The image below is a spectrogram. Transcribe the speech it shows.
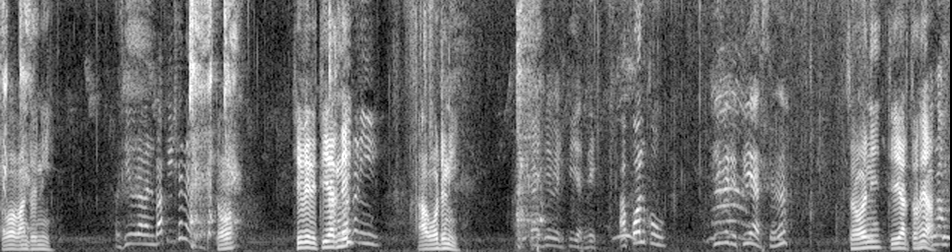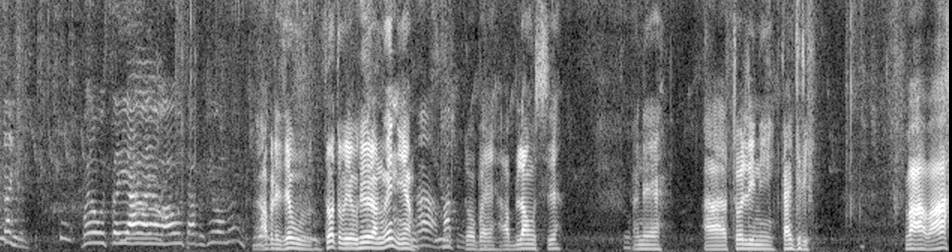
તો. વાંધો નહીં. બાકી છે ને તો. તો શિવેલી તૈયાર નહીં? આ ઓઢણી આ પોલકું. તૈયાર છે હો? જવાની તૈયાર તો આપણે જેવું જોતું હોય એવું હીરાનું હોય ને એમ. હા તો ભાઈ આ બ્લાઉઝ છે અને આ ચોલીની ઘાઘરી વાહ વાહ.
